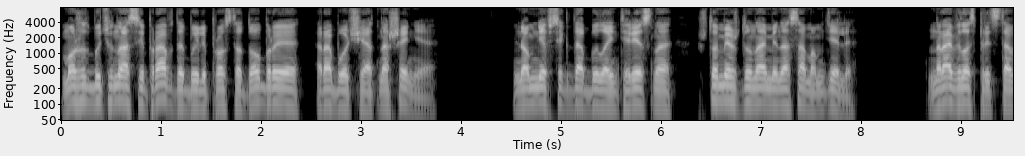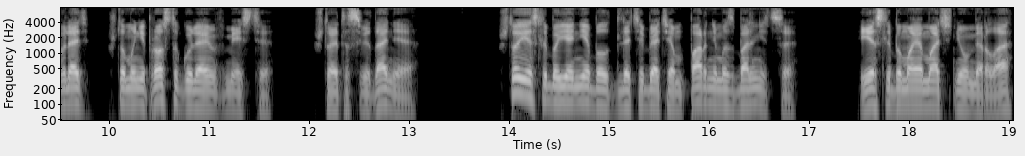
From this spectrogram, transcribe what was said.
Может быть, у нас и правда были просто добрые рабочие отношения. Но мне всегда было интересно, что между нами на самом деле. Нравилось представлять, что мы не просто гуляем вместе, что это свидание. Что если бы я не был для тебя тем парнем из больницы? Если бы моя мать не умерла,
